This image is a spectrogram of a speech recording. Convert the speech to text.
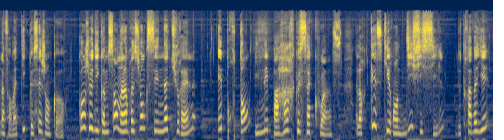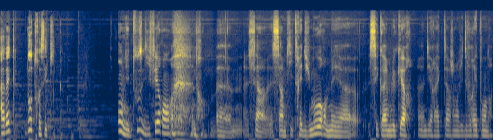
l'informatique, que sais-je encore. Quand je le dis comme ça, on a l'impression que c'est naturel, et pourtant, il n'est pas rare que ça coince. Alors, qu'est-ce qui rend difficile de travailler avec d'autres équipes? On est tous différents. euh, c'est un, petit trait d'humour, mais euh, c'est quand même le cœur euh, du réacteur, j'ai envie de vous répondre.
